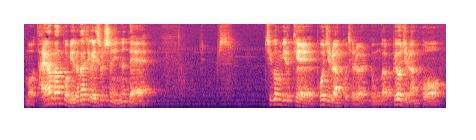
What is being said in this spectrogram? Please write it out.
뭐 다양한 방법 여러 가지가 있을 수는 있는데 지금 이렇게 보지를 않고 저를 누군가가 배우지를 않고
